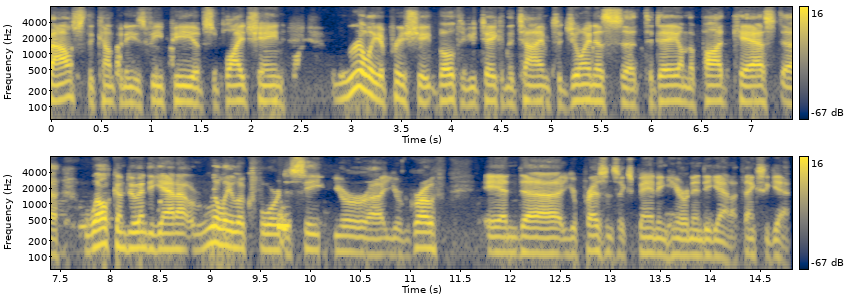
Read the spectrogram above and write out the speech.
Faust, the company's VP of Supply Chain. Really appreciate both of you taking the time to join us uh, today on the podcast. Uh, welcome to Indiana. Really look forward to seeing your uh, your growth and uh, your presence expanding here in Indiana. Thanks again.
